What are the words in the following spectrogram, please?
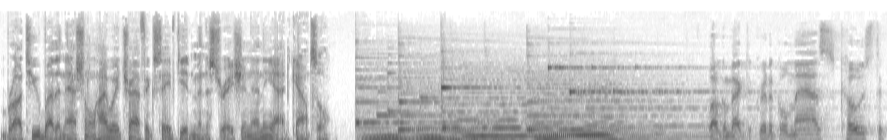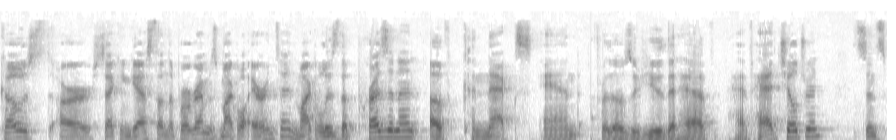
Brought to you by the National Highway Traffic Safety Administration and the Ad Council. Welcome back to Critical Mass Coast to Coast. Our second guest on the program is Michael Araten. Michael is the president of K'NEX. And for those of you that have, have had children since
